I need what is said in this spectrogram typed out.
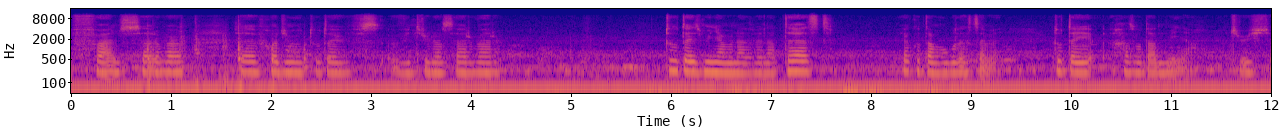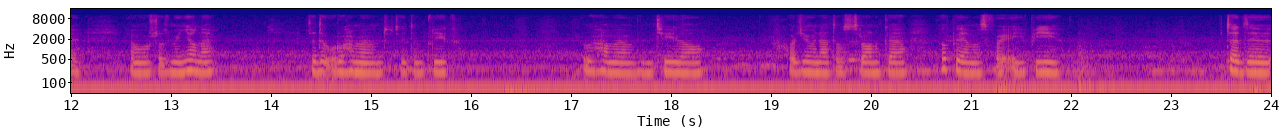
Fans Server, wchodzimy tutaj w Ventrilo Server. Tutaj zmieniamy nazwę na test, jako tam w ogóle chcemy. Tutaj hasło do admina, oczywiście ja mam już to zmienione. Wtedy uruchamiamy tutaj ten plik uruchamiamy Ventrilo, wchodzimy na tą stronkę, kopiujemy swoje IP, wtedy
